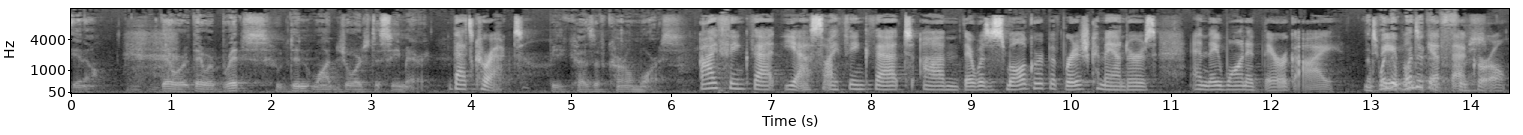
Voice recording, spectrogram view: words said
you know, there were there were Brits who didn't want George to see Mary. That's correct. Because of Colonel Morris. I think that yes, I think that um, there was a small group of British commanders, and they wanted their guy now, to be able to get that, first, girl.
